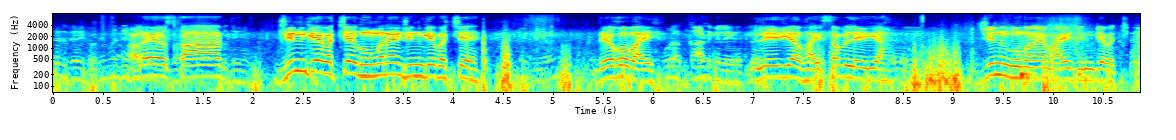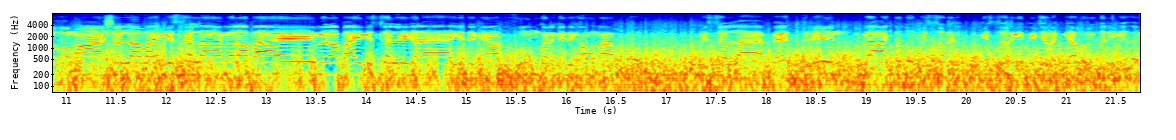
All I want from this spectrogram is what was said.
फिर गई डोर। अरे उस्ताद जिनके बच्चे घूम रहे हैं जिनके बच्चे। देखो भाई। पूरा काट के ले ले गया भाई सब ले गया। जिन घूम रहे हैं भाई जिनके बच्चे। माशाल्लाह भाई किस्सल लाया मेरा भाई मेरा भाई किस्सल लेकर आया ये देखें, आप जूम करके दिखाऊँगा आपको। किस्सल लाया, बेहतरीन। अबे, आज तो तू किस्सर किस्सर के पीछे लग गया पूरी तरीके से।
